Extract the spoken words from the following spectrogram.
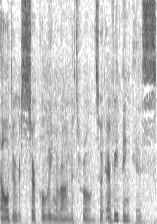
elders circling around the throne. So everything is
